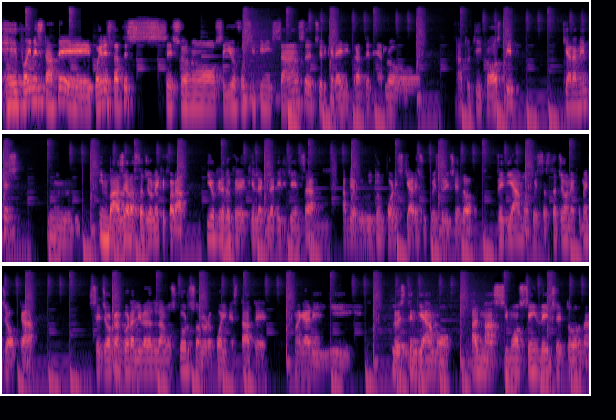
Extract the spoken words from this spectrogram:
E poi in estate, poi in estate se, sono, se io fossi Phoenix Suns cercherei di trattenerlo a tutti i costi, chiaramente mh, in base alla stagione che farà. Io credo che, che la, che la dirigenza abbia voluto un po' rischiare su questo dicendo vediamo questa stagione come gioca, se gioca ancora a livello dell'anno scorso allora poi in estate magari gli- lo estendiamo al massimo, se invece torna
